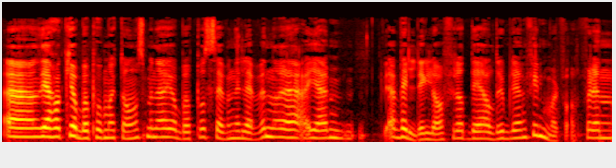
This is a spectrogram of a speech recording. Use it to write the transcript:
Eh, jeg har ikke jobba på McDonald's, men jeg har jobba på 7-Eleven, og jeg, jeg er veldig glad for at det aldri ble en film, i hvert fall. For den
